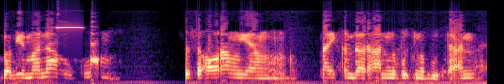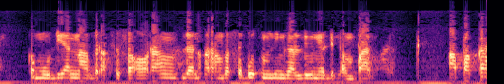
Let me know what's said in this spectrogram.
bagaimana hukum seseorang yang naik kendaraan ngebut-ngebutan kemudian nabrak seseorang dan orang tersebut meninggal dunia di tempat? Apakah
